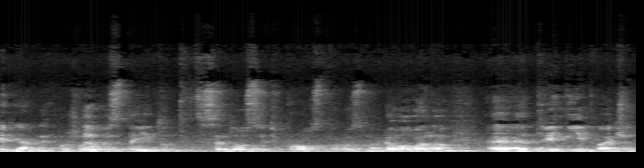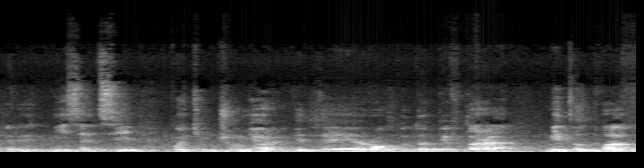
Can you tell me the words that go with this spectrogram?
кар'єрних можливостей, тут все досить просто розмальовано. Е, Три дні, два-чотири місяці, потім джуніор від е, року до півтора, мідл два,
